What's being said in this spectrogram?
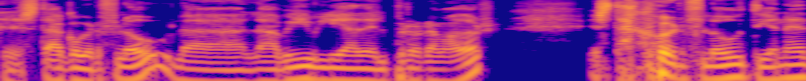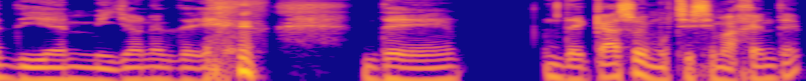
Stack Overflow, la, la Biblia del programador, Stack Overflow tiene 10 millones de, de, de casos y muchísima gente.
